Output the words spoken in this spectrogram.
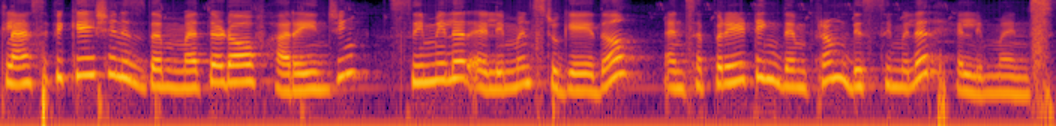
Classification is the method of arranging similar elements together and separating them from dissimilar elements.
